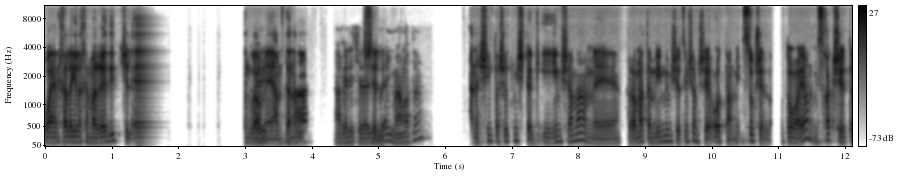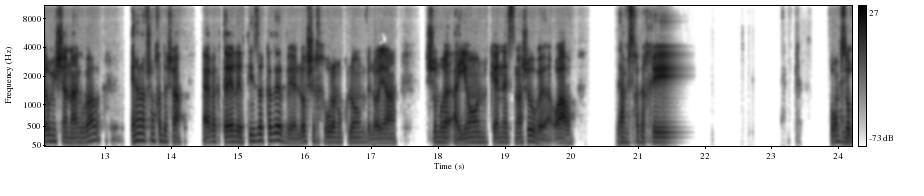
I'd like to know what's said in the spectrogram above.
וואי אני חייב להגיד לכם ה Reddit של Elden כבר Reddit? מהמתנה, ה Reddit של Elden Ring, מה אמרת? אנשים פשוט משתגעים שם מרמת המימים שיוצאים שם שעוד פעם סוג של אותו רעיון משחק שיותר משנה כבר אין עליו שום חדשה היה רק טריילר טיזר כזה ולא שחררו לנו כלום ולא היה שום ראיון כנס משהו ווואו זה המשחק הכי. פרום סוף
